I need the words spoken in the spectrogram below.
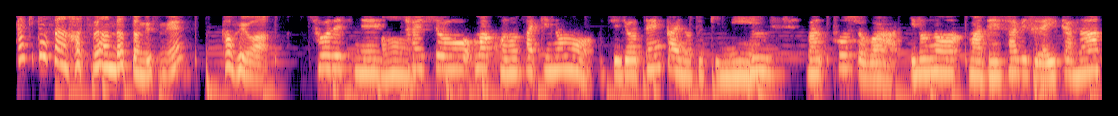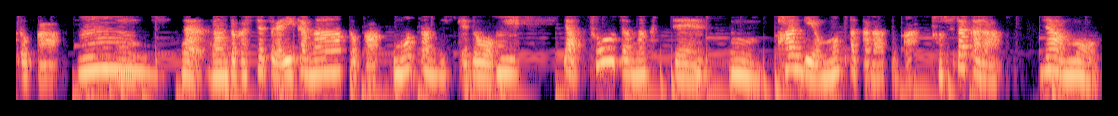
滝田さん発案だったんですね？カフェは。そうですね。最初、まあ、この先の事業展開の時に、うん。まあ、当初はいろんな、まあ、デイサービスがいいかなとか、うん。な、なんとか施設がいいかなとか思ったんですけど、うんいや、そうじゃなくて、うん、ハンディを持ったからとか、年だから、じゃあも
